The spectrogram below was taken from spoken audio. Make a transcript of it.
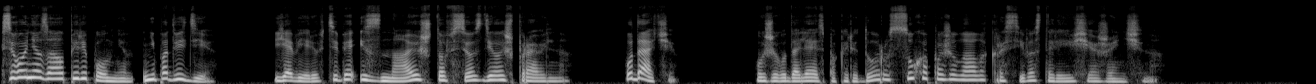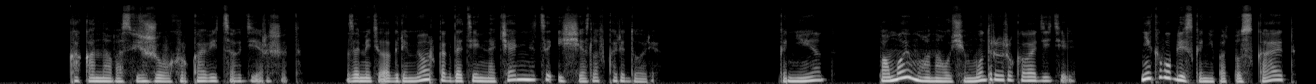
Сегодня зал переполнен, не подведи. Я верю в тебя и знаю, что все сделаешь правильно. Удачи. Уже удаляясь по коридору, сухо пожелала красиво стареющая женщина. «Как она вас в ежовых рукавицах держит», — заметила гример, когда тень начальницы исчезла в коридоре. «Нет, по-моему, она очень мудрый руководитель. Никого близко не подпускает,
